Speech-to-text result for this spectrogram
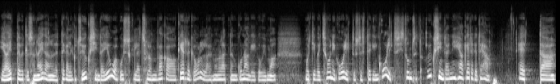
ja ettevõtlus on näidanud, et tegelikult sa üksinda ei jõua kuskile, et sul on väga kerge olla ja ma mäletan kunagi, kui ma motivatsioonikoolitustes tegin koolitusi, siis tundus, et üksinda on nii hea kerge teha. et äh,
